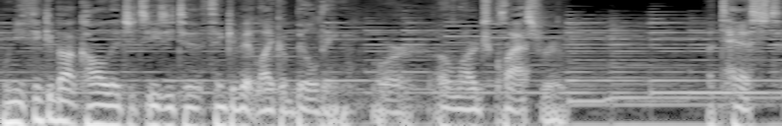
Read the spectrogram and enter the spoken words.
When you think about college, it's easy to think of it like a building or a large classroom, a test,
